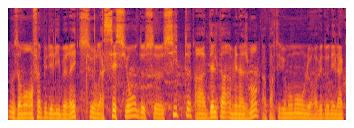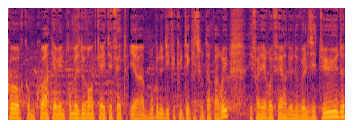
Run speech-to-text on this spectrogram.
Nous avons enfin pu délibérer sur la cession de ce site à Delta Aménagement. À partir du moment où on leur avait donné l'accord comme quoi il y avait une promesse de vente qui a été faite, il y a beaucoup de difficultés qui sont apparues. Il fallait refaire de nouvelles études.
